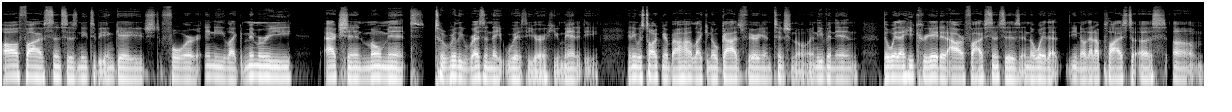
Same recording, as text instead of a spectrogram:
all five senses need to be engaged for any like memory, action, moment to really resonate with your humanity. And he was talking about how like, you know, God's very intentional and even in the way that he created our five senses and the way that, you know, that applies to us. Um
